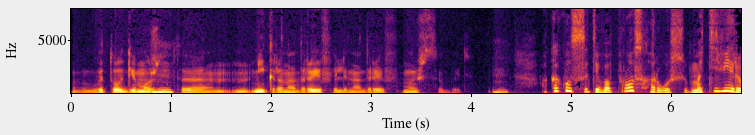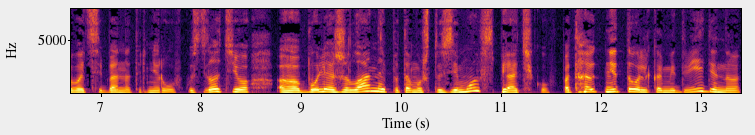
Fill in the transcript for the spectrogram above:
в итоге может mm-hmm. микронадрыв или надрыв мышцы быть. А как вот, кстати, вопрос хороший, мотивировать себя на тренировку, сделать ее э, более желанной, потому что зимой в спячку впадают не только медведи, но,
